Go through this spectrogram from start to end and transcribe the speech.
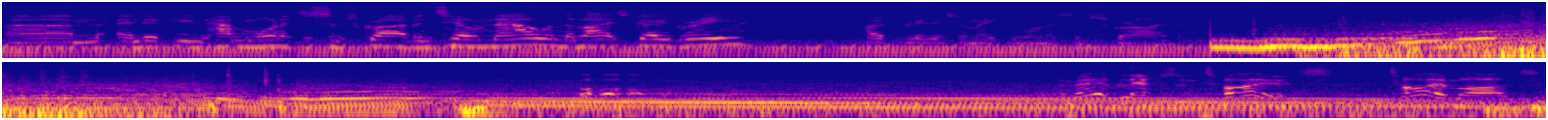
Um, and if you haven't wanted to subscribe until now when the lights go green, hopefully this will make you want to subscribe. I may have left some tyres, tyre marks.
